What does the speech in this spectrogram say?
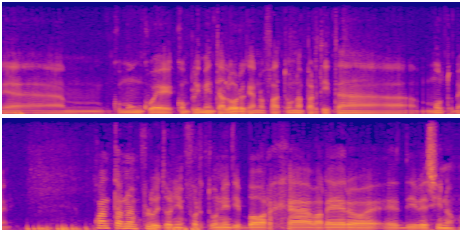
Ehm, comunque complimenti a loro che hanno fatto una partita molto bene. Quanto hanno influito gli infortuni di Borja, Valero e di Vesino?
